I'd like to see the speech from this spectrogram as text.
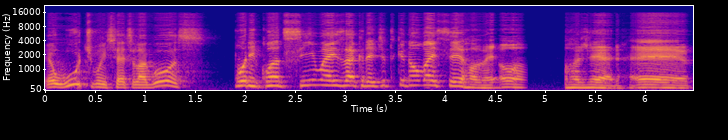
é o último em Sete Lagoas? Por enquanto sim, mas acredito que não vai ser, Rogério. É,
